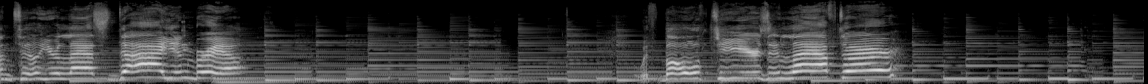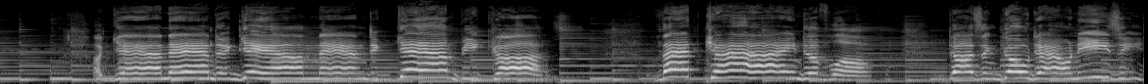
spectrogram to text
until your last dying breath. With both tears and laughter. again and again and again because that kind of love doesn't go down easy.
